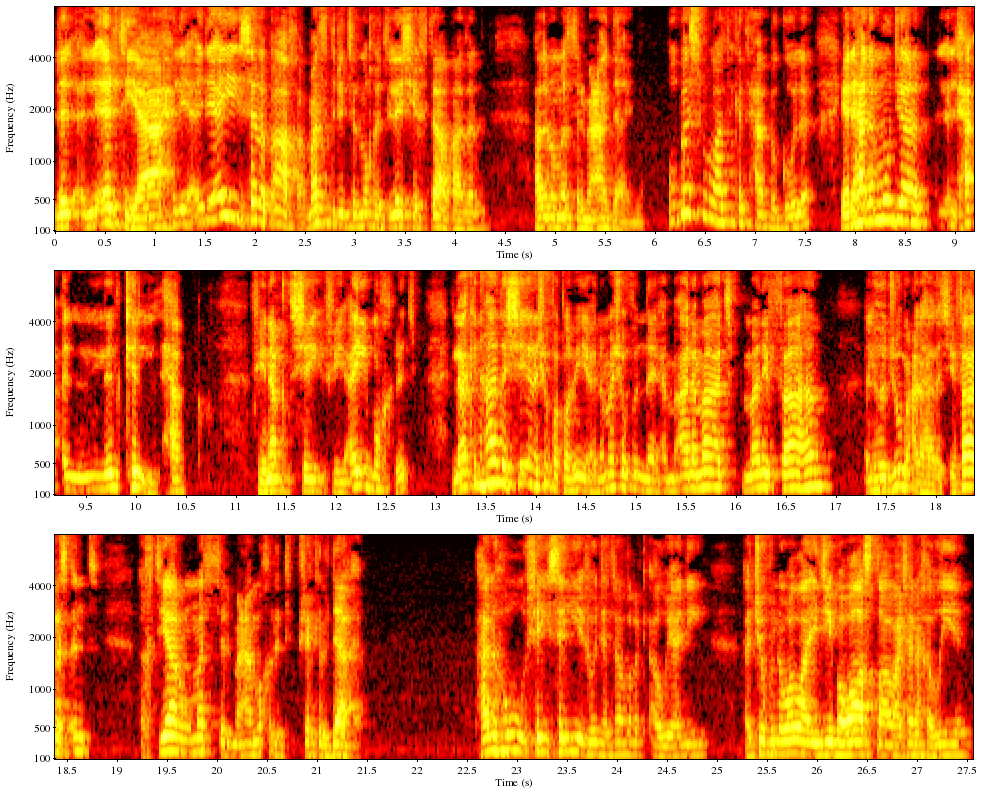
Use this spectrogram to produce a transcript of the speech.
لل- للارتياح لأي سبب آخر. ما تدري أنت المخرج ليش يختار هذا هذا الممثل معاه دائما وبس والله كنت حاب أقوله. يعني هذا مو جانب الحق للكل حق في نقد شيء في أي مخرج لكن هذا الشيء أنا أشوفه طبيعي أنا ما أشوف إنه أنا ما. ماني فاهم الهجوم على هذا الشيء فارس أنت اختيار ممثل مع مخرج بشكل دائم هل هو شيء سيء في وجهة نظرك أو يعني تشوف إنه والله يجيبه واسطة أو عشان اخويه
